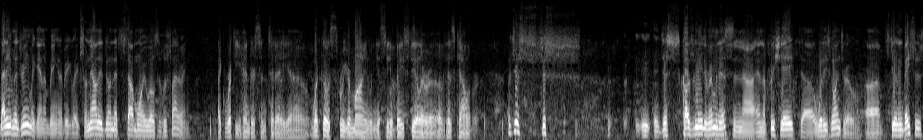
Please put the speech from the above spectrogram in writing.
not even a dream again of being in the big leagues. So now they're doing that to stop Maury Wills. It was flattering like Rickey Henderson today. Uh, what goes through your mind when you see a base stealer of his caliber? Just just it just causes me to reminisce and uh, and appreciate uh, what he's going through. Uh, stealing bases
